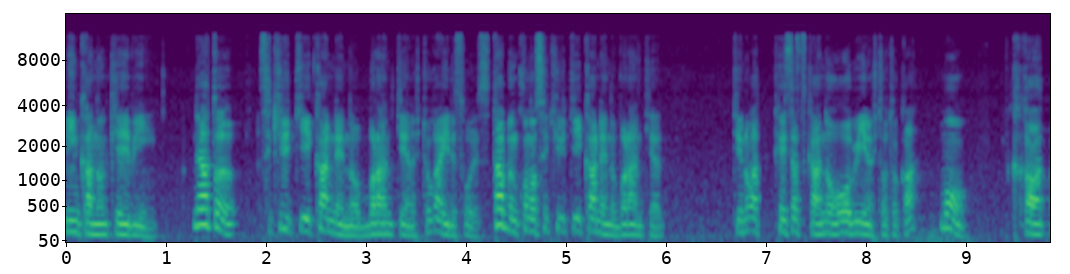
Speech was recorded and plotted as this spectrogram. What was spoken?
民間の警備員。であとセキュリティ関連のボランティアの人がいるそうです。多分このセキュリティ関連のボランティアっていうのは警察官の OB の人とかも関わっ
